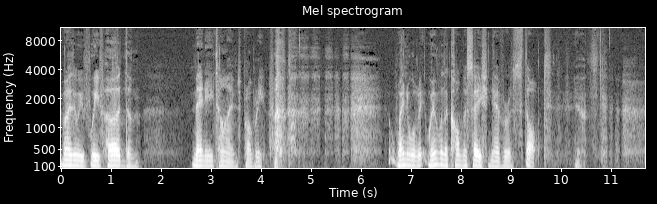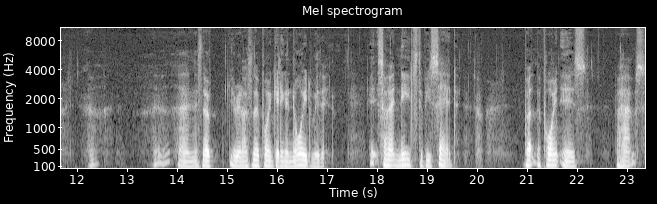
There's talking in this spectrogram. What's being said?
whether we've we've heard them many times probably. when will when will the conversation ever have stopped? and there's no you realise there's no point getting annoyed with it. It's something that needs to be said. But the point is, perhaps,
